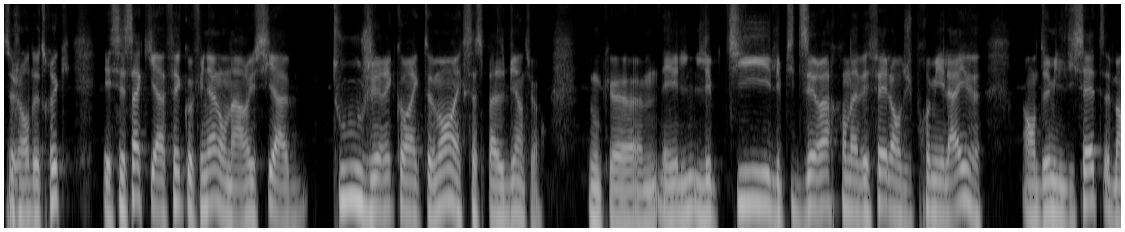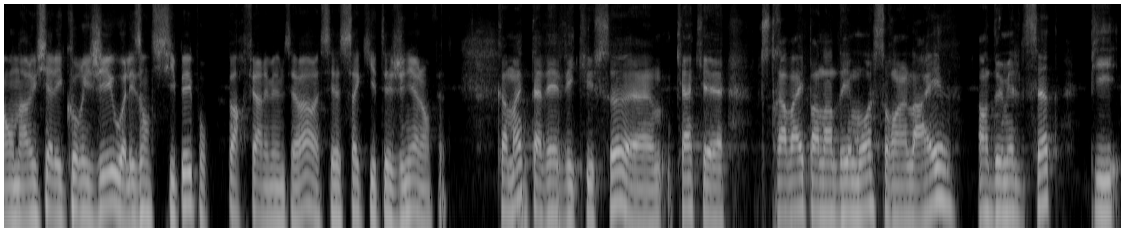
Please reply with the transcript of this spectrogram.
ce Mhm. genre de trucs. Et c'est ça qui a fait qu'au final, on a réussi à tout gérer correctement et que ça se passe bien, tu vois. Donc, euh, et les, petits, les petites erreurs qu'on avait fait lors du premier live en 2017, ben, on a réussi à les corriger ou à les anticiper pour pas refaire les mêmes erreurs. Et c'est ça qui était génial, en fait. Comment tu avais vécu ça euh, quand que tu travailles pendant des mois sur un live en 2017, puis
